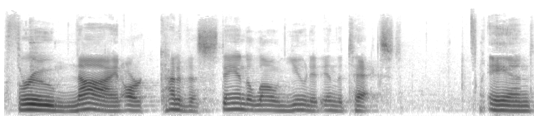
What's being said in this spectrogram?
through nine are kind of a standalone unit in the text, and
